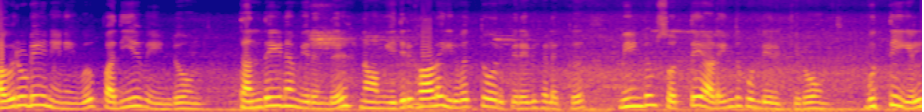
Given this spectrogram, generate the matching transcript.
அவருடைய நினைவு பதிய வேண்டும். தந்தையிடமிருந்து நாம் எதிர்கால இருபத்தோரு பிறவிகளுக்கு மீண்டும் சொத்தை அடைந்து கொண்டிருக்கிறோம். புத்தியில்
